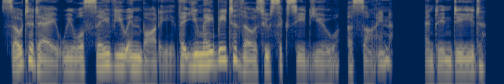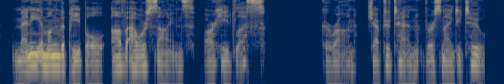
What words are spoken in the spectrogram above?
So today we will save you in body, that you may be to those who succeed you a sign. And indeed, many among the people of our signs are heedless. Quran chapter 10, verse 92.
